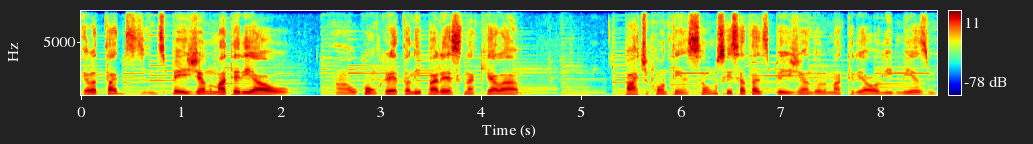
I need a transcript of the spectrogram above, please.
ela está despejando material, ah, o concreto ali, parece naquela parte de contenção. Não sei se ela está despejando o material ali mesmo.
